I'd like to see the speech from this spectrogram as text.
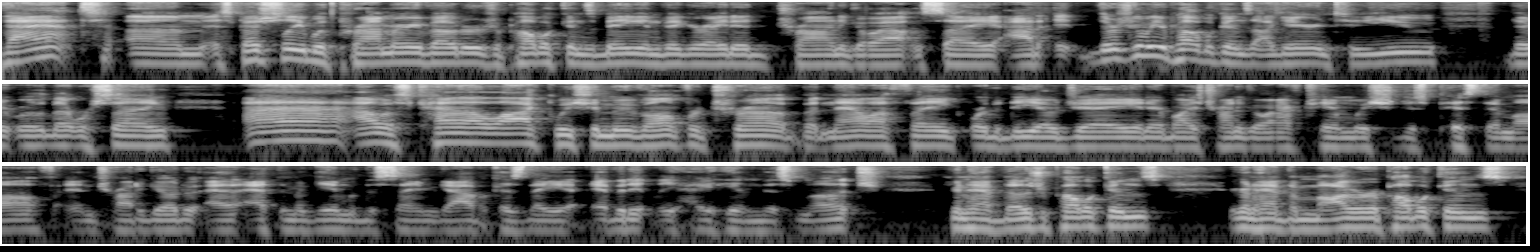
that, um, especially with primary voters, Republicans being invigorated, trying to go out and say, I, it, "There's going to be Republicans," I guarantee you that were, that were saying, I, I was kind of like we should move on for Trump, but now I think we're the DOJ and everybody's trying to go after him. We should just piss them off and try to go to at, at them again with the same guy because they evidently hate him this much. You're going to have those Republicans. You're going to have the MAGA Republicans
